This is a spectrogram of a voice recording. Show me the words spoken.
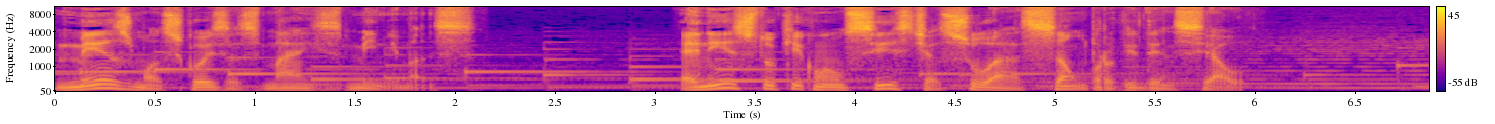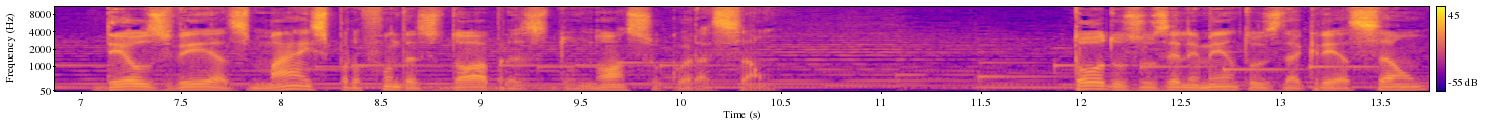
mesmo as coisas mais mínimas. É nisto que consiste a sua ação providencial. Deus vê as mais profundas dobras do nosso coração. Todos os elementos da criação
